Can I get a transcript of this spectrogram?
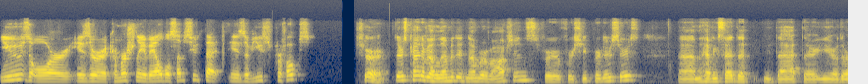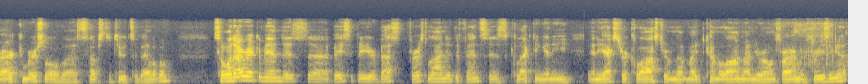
use or is there a commercially available substitute that is of use for folks? Sure. There's kind of a limited number of options for, for sheep producers. Um, having said that, that there you know there are commercial uh, substitutes available. So what I recommend is uh, basically your best first line of defense is collecting any any extra colostrum that might come along on your own farm and freezing it.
